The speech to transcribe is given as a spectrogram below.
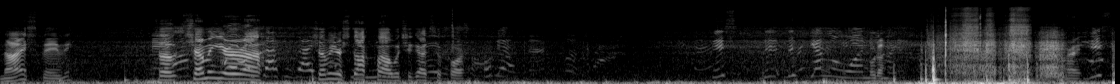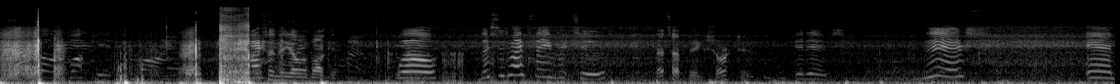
Nice, baby. So show me your uh, show me your stockpile. What you got so far? Okay. Max, look. This, this, this yellow one Hold on. All right. this yellow bucket is mine. What's in the yellow bucket? Well, this is my favorite tooth. That's a big shark tooth. It is. This, and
